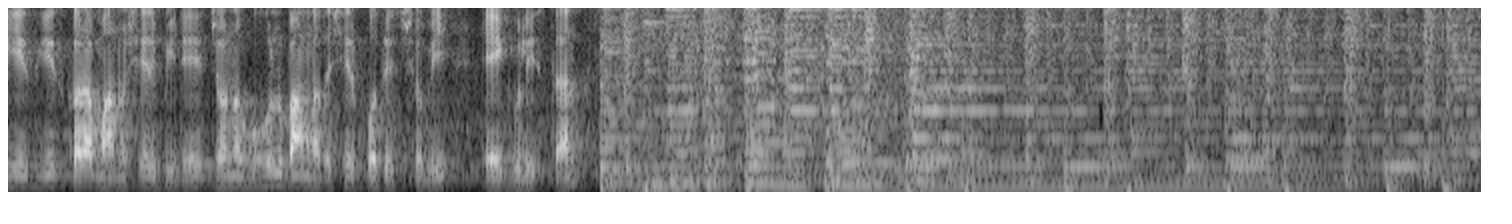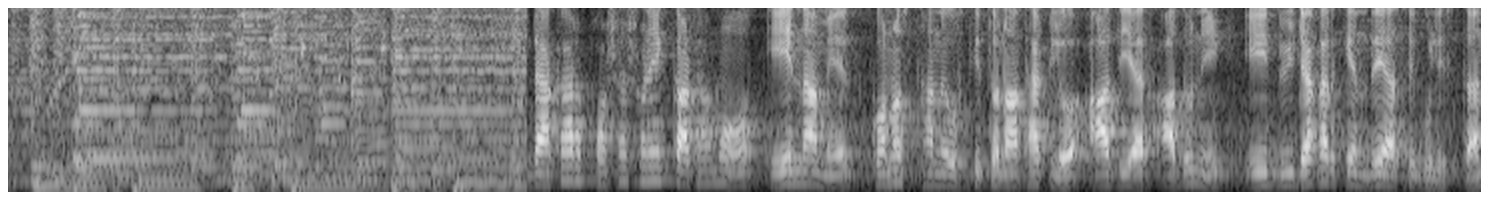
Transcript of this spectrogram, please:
গিজ গিজ করা মানুষের ভিড়ে, জনবহুল বাংলাদেশের প্রতিচ্ছবি এই গুলিস্তান। ঢাকার প্রশাসনিক কাঠামো এ নামের কোনো স্থানে অস্তিত্ব না থাকলেও আদি আর আধুনিক এই দুই ঢাকার কেন্দ্রে আছে গুলিস্তান।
